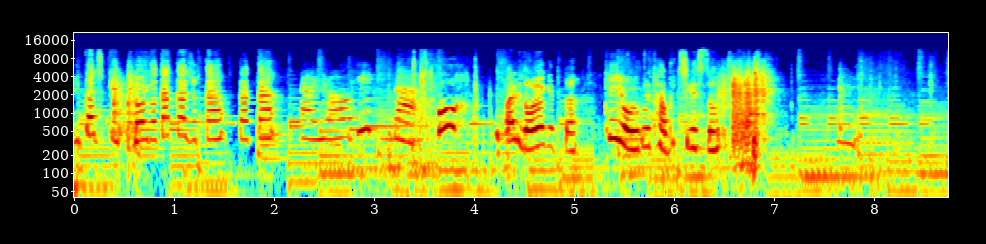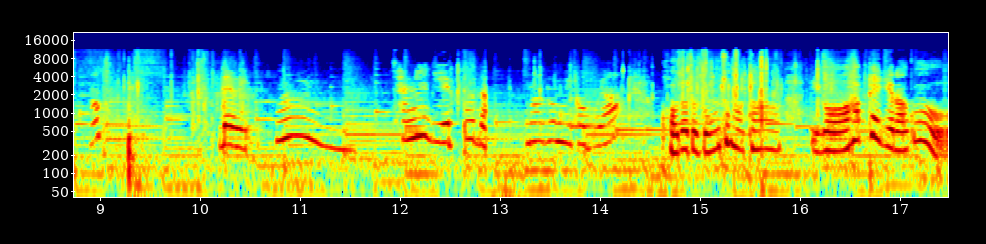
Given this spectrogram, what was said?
이따 줄게. 너 이거 깎아줄까? 깎아. 나 여기 있다. 어, 빨리 넣어야겠다. 태희 얼굴 다 붙이겠어. 네. 음. 장이 예쁘다. 엄마 그럼 이거 뭐야? 과자도 엄청 많다. 이거 핫팩이라고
